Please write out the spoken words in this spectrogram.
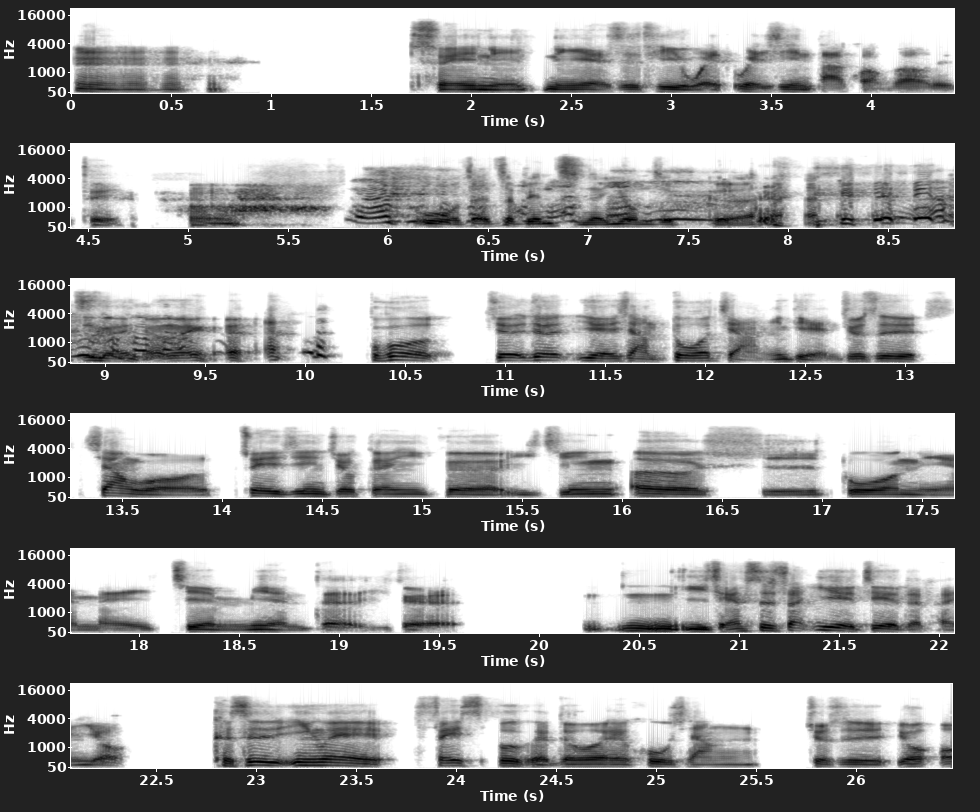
嗯嗯嗯嗯。所以你你也是替微微信打广告的，对，嗯。我在这边只能用这个，只能用那个。不过就就也想多讲一点，就是像我最近就跟一个已经二十多年没见面的一个，嗯，以前是算业界的朋友，可是因为 Facebook 都会互相。就是有偶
